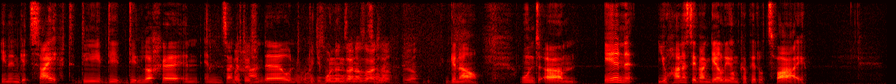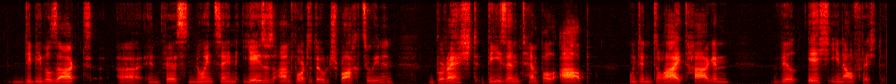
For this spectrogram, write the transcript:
ihnen gezeigt, die, die, die Löcher in, in seiner Richtig. Hand und, Und die Wunde in seiner Seite. Ja. Genau. Und ähm, in Johannes Evangelium Kapitel 2, die Bibel sagt äh, in Vers 19, Jesus antwortete und sprach zu ihnen, brecht diesen Tempel ab und in drei Tagen will ich ihn aufrichten.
